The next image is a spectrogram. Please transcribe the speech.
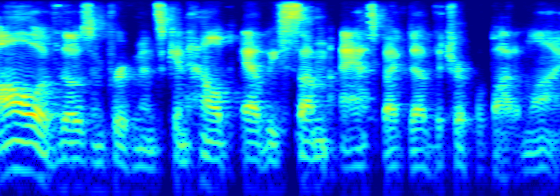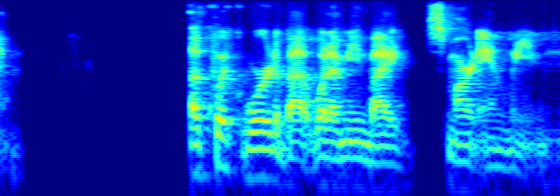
All of those improvements can help at least some aspect of the triple bottom line. A quick word about what I mean by smart and lean.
